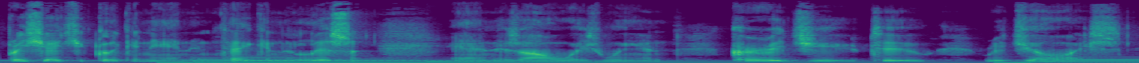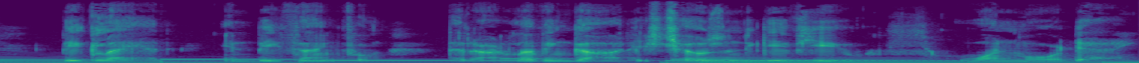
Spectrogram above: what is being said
Appreciate you clicking in and taking a listen. And as always, we encourage you to rejoice, be glad, and be thankful that our loving God has chosen to give you one more day.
